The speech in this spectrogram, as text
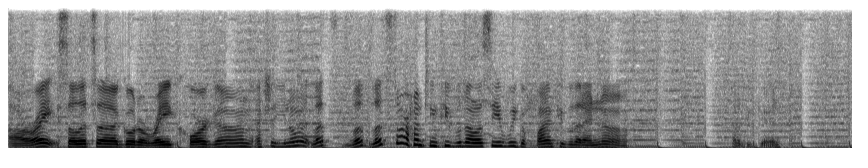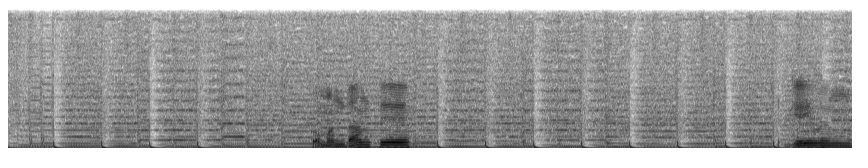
Alright, so let's uh, go to Ray Korgon. Actually, you know what? Let's let, let's start hunting people down. Let's see if we can find people that I know. That'd be good. Comandante. Galen.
